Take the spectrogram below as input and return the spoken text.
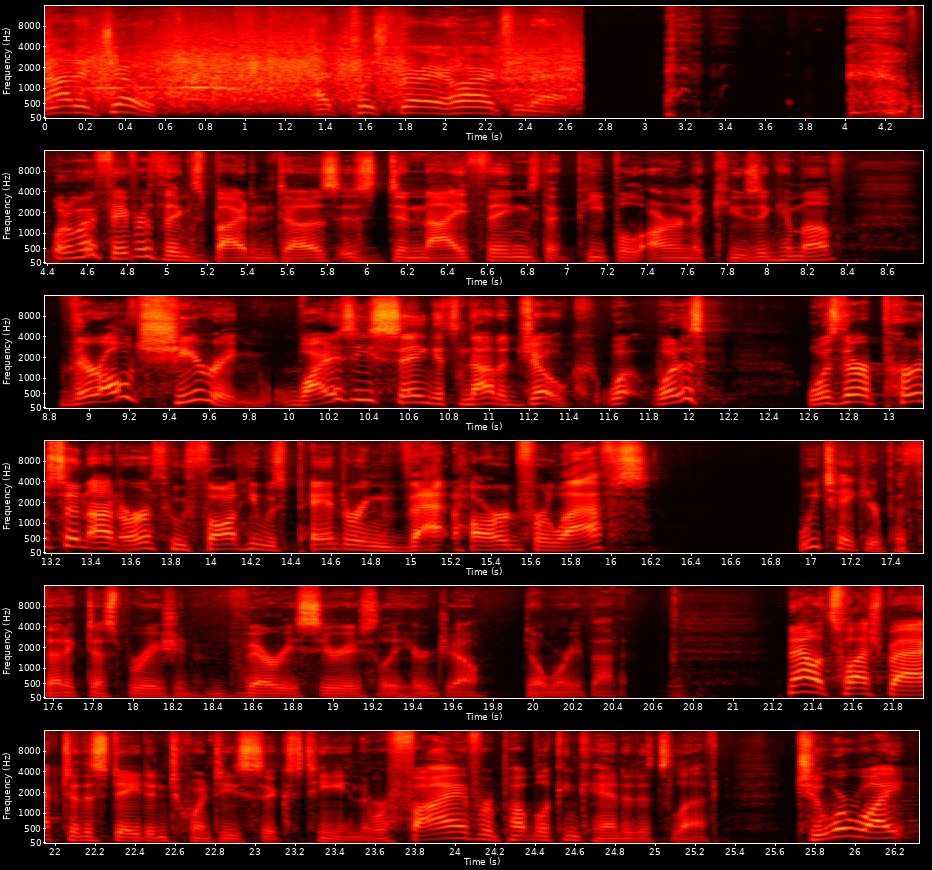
Not a joke. I pushed very hard for that. One of my favorite things Biden does is deny things that people aren't accusing him of. They're all cheering. Why is he saying it's not a joke? What, what is, was there a person on earth who thought he was pandering that hard for laughs? We take your pathetic desperation very seriously here, Joe. Don't worry about it. Now let's flash back to this date in 2016. There were five Republican candidates left. Two were white,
